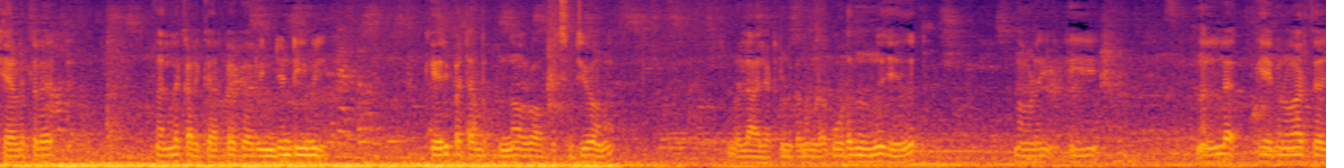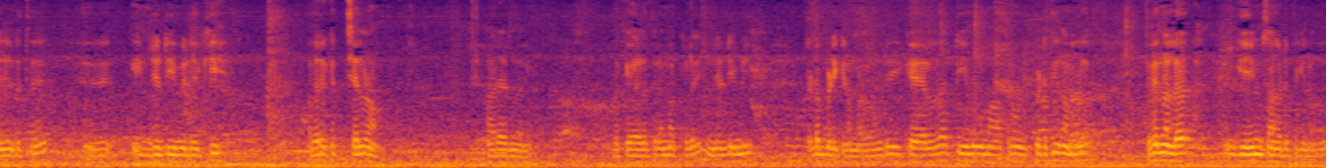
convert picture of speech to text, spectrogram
കേരളത്തിലെ നല്ല കളിക്കാർക്കൊക്കെ ഒരു ഇന്ത്യൻ ടീമിൽ കയറി പറ്റാൻ പറ്റുന്ന ഒരു ഓപ്പർച്യൂണിറ്റിയുമാണ് നമ്മുടെ ലാലേട്ടനൊക്കെ നമ്മുടെ കൂടെ നിന്ന് ചെയ്ത് നമ്മൾ ഈ നല്ല ഗെയിമർമാർ തിരഞ്ഞെടുത്ത് ഇന്ത്യൻ ടീമിലേക്ക് അവരൊക്കെ ചെല്ലണം. ആരായിരുന്നാലും. അപ്പോൾ കേരളത്തിലെ മക്കൾ ഇന്ത്യൻ ടീമിൽ ഇടം പിടിക്കണം. അതുകൊണ്ട് ഈ കേരള ടീമിനെ മാത്രം ഉൾപ്പെടുത്തി നമ്മൾ ഇത്രയും നല്ല ഗെയിം സംഘടിപ്പിക്കുന്നത്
